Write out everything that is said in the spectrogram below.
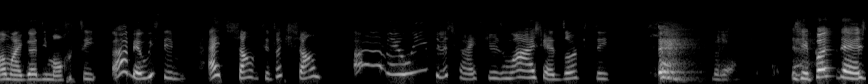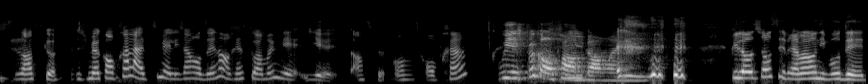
Oh my god, ils m'ont. Ah ben oui, c'est. Hey, tu chantes, c'est toi qui chantes? Ah ben oui! Puis là, je suis comme excuse-moi, je suis dure, puis tu sais. Bref. j'ai pas de. En tout cas, je me comprends là-dessus, mais les gens vont dire non, reste toi-même, mais en tout cas, on se comprend. Oui, je peux comprendre quand même. Puis l'autre chose, c'est vraiment au niveau des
